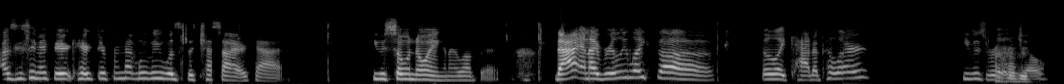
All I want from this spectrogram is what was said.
I was gonna say my favorite character from that movie was the Cheshire Cat. He was so annoying and I loved it. That and I really like the the like caterpillar. He was really chill.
